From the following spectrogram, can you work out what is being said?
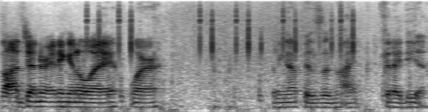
not generating in a way where putting up is a good idea.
